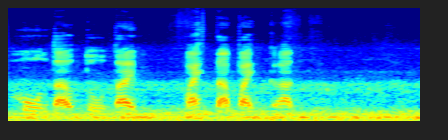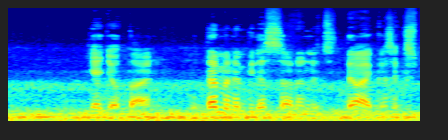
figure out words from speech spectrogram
muuntautuu tai vaihtaa paikkaa ja jotain. Mutta tämmönen pitäisi saada nyt sitten aikaiseksi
